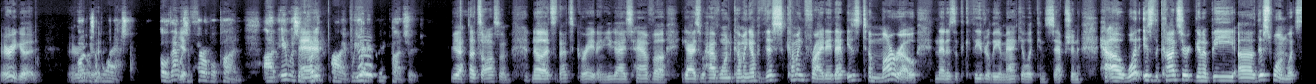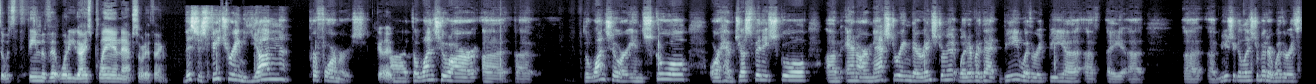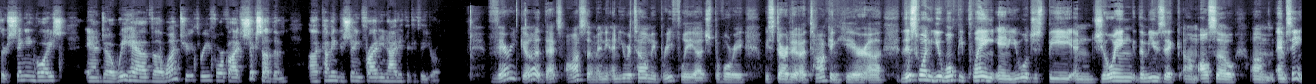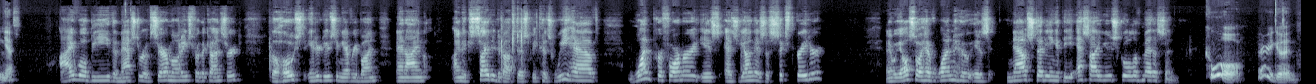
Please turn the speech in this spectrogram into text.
Very good. Very oh, it was good. a blast. Oh, that was yes. a terrible pun. Uh, it was a eh. great time. We had a great concert. Yeah, that's awesome. No, that's that's great. And you guys have uh you guys have one coming up this coming Friday. That is tomorrow, and that is at the Cathedral of the Immaculate Conception. What is the concert going to be? Uh, this one. What's the what's the theme of it? What are you guys playing? That sort of thing. This is featuring young performers. Good. Uh, the ones who are uh, uh, the ones who are in school or have just finished school um, and are mastering their instrument, whatever that be, whether it be a, a, a, a musical instrument or whether it's their singing voice. And uh, we have uh, one, two, three, four, five, six of them uh, coming to sing Friday night at the cathedral. Very good. That's awesome. And and you were telling me briefly uh, just before we we started uh, talking here. Uh, this one you won't be playing in. You will just be enjoying the music. Um, also um, emceeing. Yes. I will be the master of ceremonies for the concert, the host introducing everyone, and I'm I'm excited about this because we have one performer is as young as a sixth grader, and we also have one who is now studying at the SIU School of Medicine. Cool. Very good.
